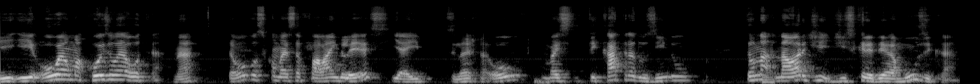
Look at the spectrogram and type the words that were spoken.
E, e ou é uma coisa ou é outra, né? Então, ou você começa a falar inglês, e aí deslancha, ou mas ficar traduzindo. Então, na, na hora de, de escrever a música,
